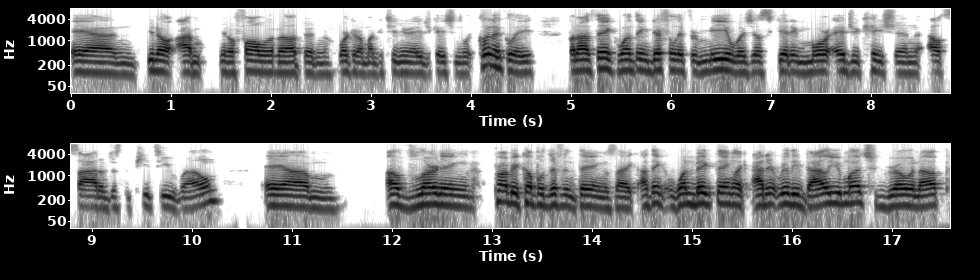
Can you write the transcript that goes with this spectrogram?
And you know i'm you know following up and working on my continuing education clinically but i think one thing differently for me was just getting more education outside of just the pt realm and um, of learning probably a couple different things. Like i think one big thing like i didn't really value much growing up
